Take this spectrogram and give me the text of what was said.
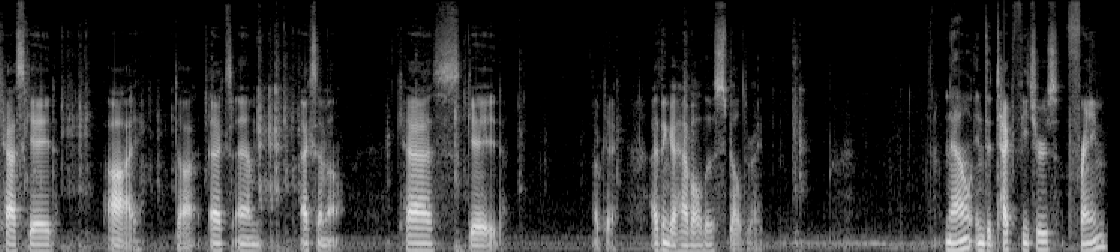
cascade eye dot xml XML. Cascade. Okay. I think I have all those spelled right. Now in detect features frame,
